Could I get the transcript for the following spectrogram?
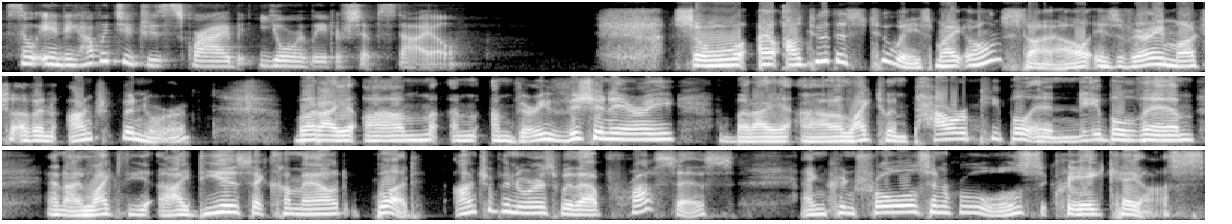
So, Andi, how would you describe your leadership style? So I'll, do this two ways. My own style is very much of an entrepreneur but I um I'm, I'm very visionary, but I uh, like to empower people and enable them, and I like the ideas that come out. But entrepreneurs without process and controls and rules create chaos.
